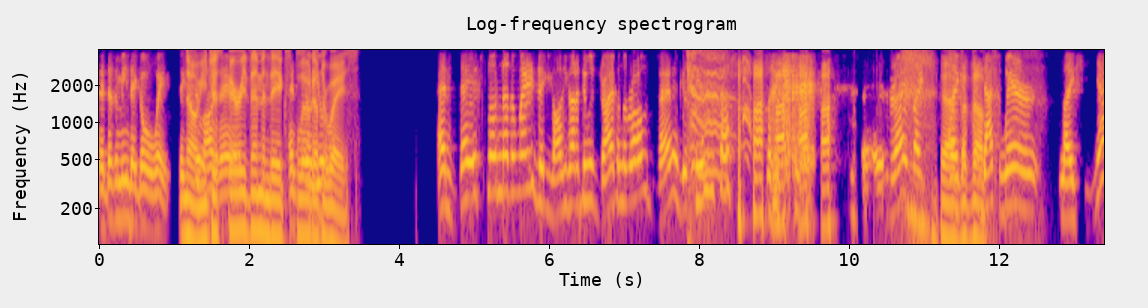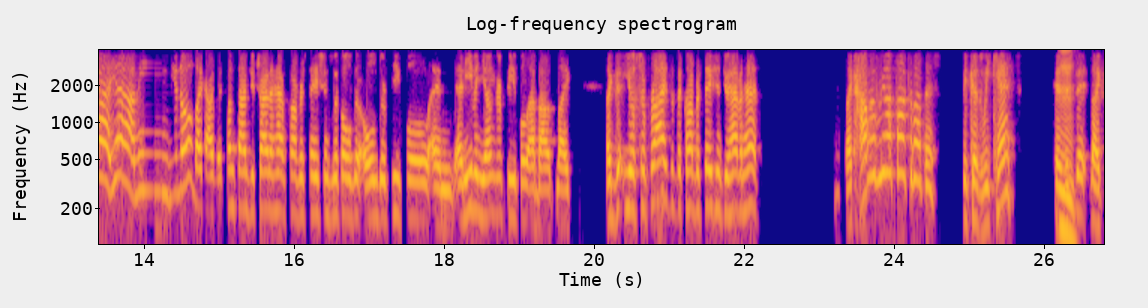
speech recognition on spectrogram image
that doesn't mean they go away. They no, you just there. bury them and they explode other you'll- ways. and they explode in other ways. All you got to do is drive on the roads, man, and you'll see them yourself. right? Like yeah, like that's where like yeah yeah i mean you know like I, sometimes you're trying to have conversations with older older people and and even younger people about like like you're surprised at the conversations you haven't had like how have we not talked about this? Because we can't. Because Mm. it's like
